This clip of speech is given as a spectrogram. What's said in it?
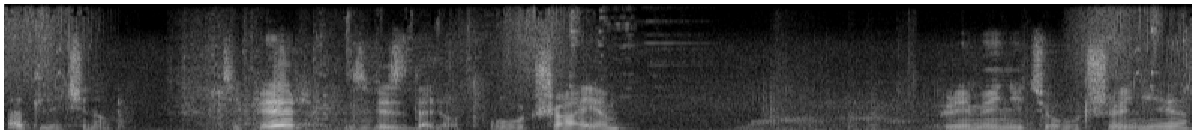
Отлично. Теперь звездолет. Улучшаем. Применить улучшение.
